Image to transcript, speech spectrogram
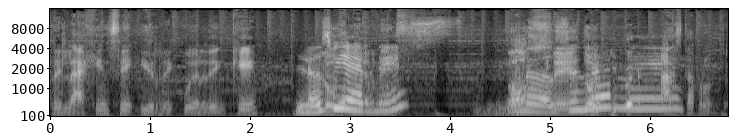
Relájense y recuerden que Los, Los viernes. no, No se se duerme. Hasta pronto.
